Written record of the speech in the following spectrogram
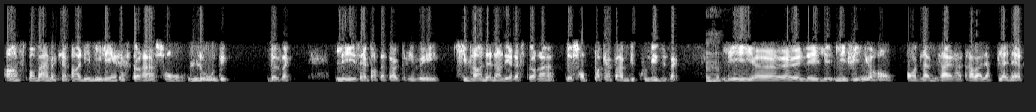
en ce moment, avec la pandémie, les restaurants sont loadés de vin. Les importateurs privés qui vendaient dans les restaurants ne sont pas capables d'écouler du vin. Mhm. Les, euh, les, les, les vignerons ont de la misère à travers la planète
